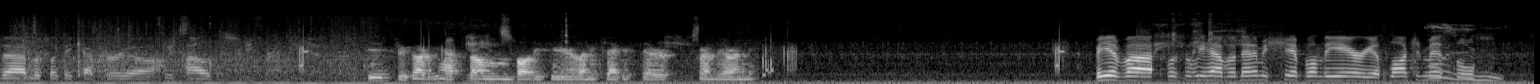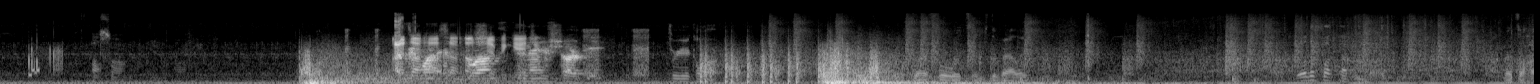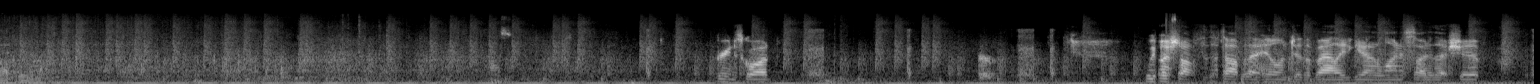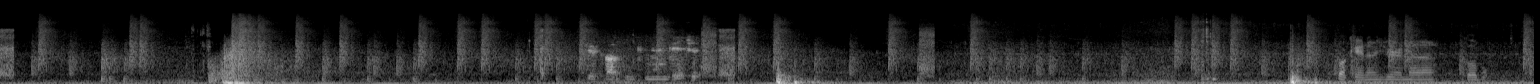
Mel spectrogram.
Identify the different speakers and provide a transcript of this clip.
Speaker 1: That looks like they captured uh, pilots.
Speaker 2: Disregard, we have some bodies here. Let me check if they're friendly or enemy.
Speaker 1: Be advised, looks like we have an enemy ship on the area. It's launching missiles.
Speaker 3: Also,
Speaker 4: That's a hostile ship engaging.
Speaker 2: Sharpie.
Speaker 3: three o'clock.
Speaker 5: Drive forwards into the valley.
Speaker 6: What the fuck happened?
Speaker 5: That's a hot harpoon.
Speaker 7: Green squad. We pushed off to the top of that hill into the valley to get out of line of sight of that ship.
Speaker 2: Two copy, can you engage it?
Speaker 7: Volcano, you're in uh, global.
